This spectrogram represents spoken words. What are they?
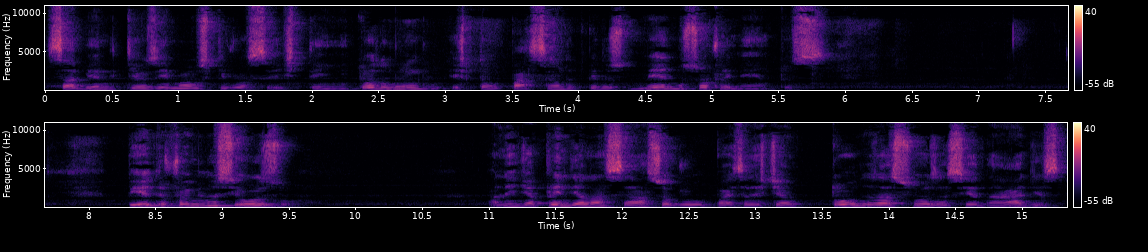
sabendo que os irmãos que vocês têm em todo o mundo estão passando pelos mesmos sofrimentos. Pedro foi minucioso além de aprender a lançar sobre o Pai Celestial todas as suas ansiedades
